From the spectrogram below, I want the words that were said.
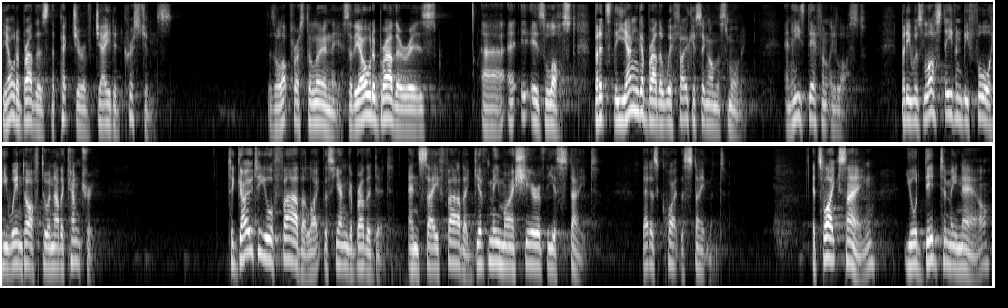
the older brother's the picture of jaded Christians. There's a lot for us to learn there. So the older brother is, uh, is lost, but it's the younger brother we're focusing on this morning, and he's definitely lost. But he was lost even before he went off to another country. To go to your father like this younger brother did and say, Father, give me my share of the estate, that is quite the statement. It's like saying, You're dead to me now,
